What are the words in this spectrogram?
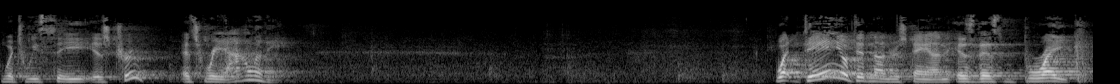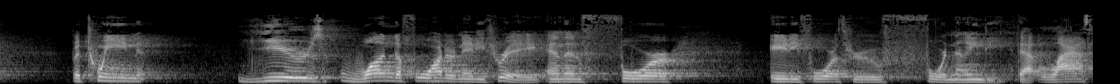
which we see is true. It's reality. What Daniel didn't understand is this break between years 1 to 483 and then 484 through 490, that last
